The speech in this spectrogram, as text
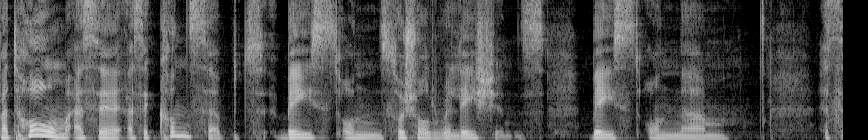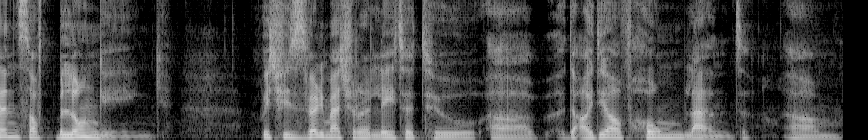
but home as a, as a concept based on social relations, based on um, a sense of belonging, which is very much related to uh, the idea of homeland. Um,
